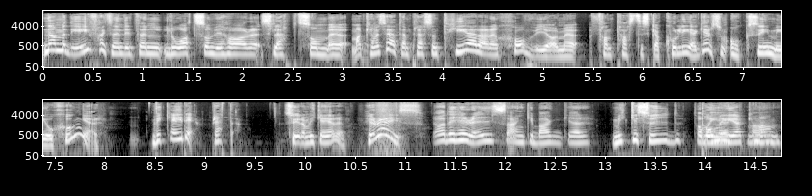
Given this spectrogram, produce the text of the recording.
Nej men det är ju faktiskt en liten låt som vi har släppt som, eh, man kan väl säga att den presenterar en show vi gör med fantastiska kollegor som också är med och sjunger. Vilka är det? Berätta. Syrran, vilka är det? Herreys, Ja, det är Herreys, Anki Bagger. Micke Syd, Tommy Tommy Ekman. Ekman,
